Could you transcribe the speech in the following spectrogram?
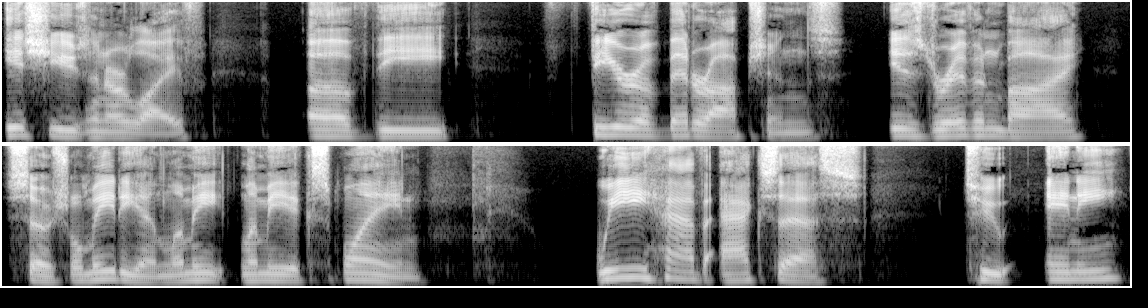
issues in our life, of the fear of better options is driven by social media. And let me let me explain. We have access to any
